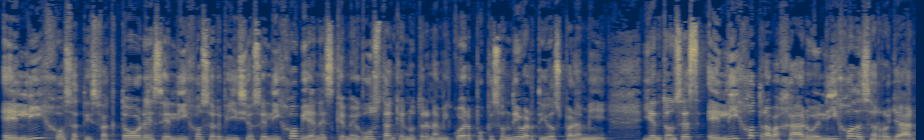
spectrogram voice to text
elijo satisfactores, elijo servicios, elijo bienes que me gustan, que nutren a mi cuerpo, que son divertidos para mí, y entonces elijo trabajar o elijo desarrollar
